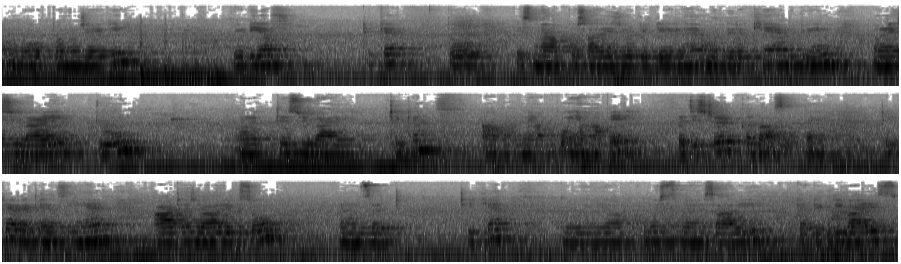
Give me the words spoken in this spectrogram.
वो ओपन हो जाएगी। पीडीएफ ठीक है? तो इसमें आपको सारी जो डिटेल है, वो दे रखी है बिटवीन उन्नीस जुलाई टू उनतीस जुलाई, ठीक है? आप अपने आप को यहाँ पे रजिस्टर करवा सकते हैं। ठीक है, वैकेंसी हैं आठ हज़ार एक सौ उनसठ। ठीक है तो ये आपको इसमें सारी कैटेगरी वाइज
